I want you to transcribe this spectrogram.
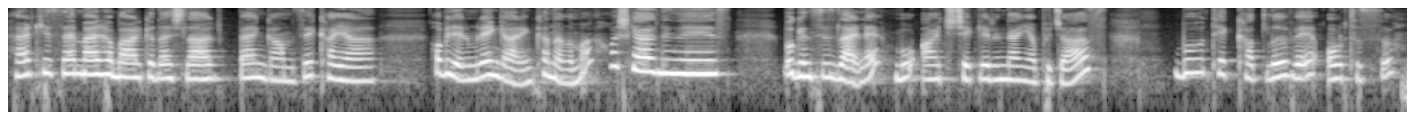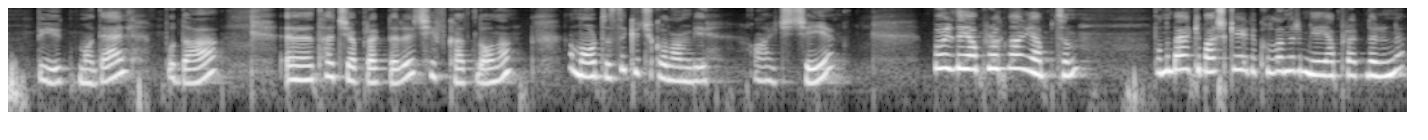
Herkese merhaba arkadaşlar. Ben Gamze Kaya. Hobilerim Rengarenk kanalıma hoş geldiniz. Bugün sizlerle bu ay çiçeklerinden yapacağız. Bu tek katlı ve ortası büyük model. Bu da e, taç yaprakları çift katlı olan ama ortası küçük olan bir ay çiçeği. Böyle de yapraklar yaptım. Bunu belki başka yerde kullanırım diye yapraklarını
